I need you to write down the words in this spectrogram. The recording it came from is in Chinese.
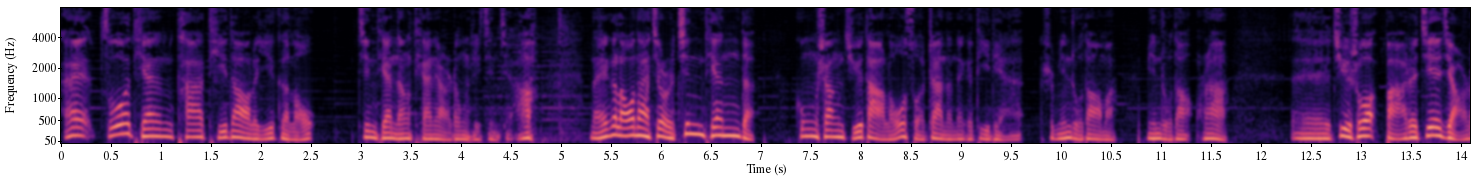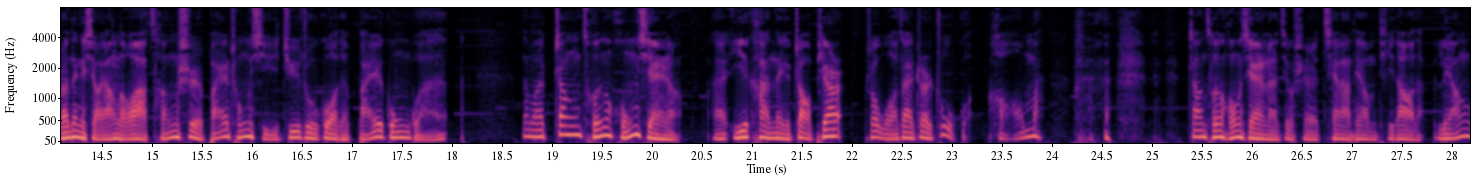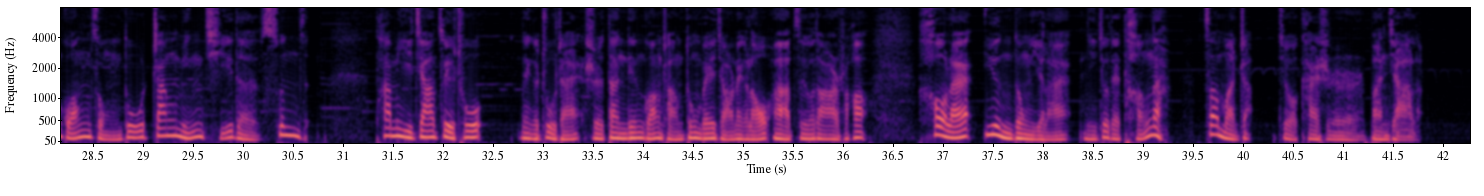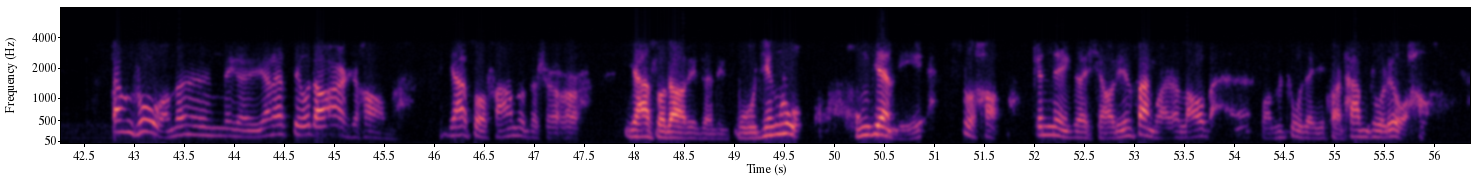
哎，昨天他提到了一个楼，今天能填点东西进去啊？哪个楼呢？就是今天的工商局大楼所占的那个地点，是民主道吗？民主道是吧？呃，据说把着街角的那个小洋楼啊，曾是白崇禧居住过的白公馆。那么张存红先生，哎，一看那个照片说我在这儿住过，好嘛。张存红先生呢，就是前两天我们提到的两广总督张明奇的孙子。他们一家最初那个住宅是但丁广场东北角那个楼啊，自由道二十号。后来运动一来，你就得疼啊，这么着就开始搬家了。当初我们那个原来自由道二十号嘛，压缩房子的时候，压缩到这个这个五经路红建里四号。跟那个小林饭馆的老板，我们住在一块他们住六号，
